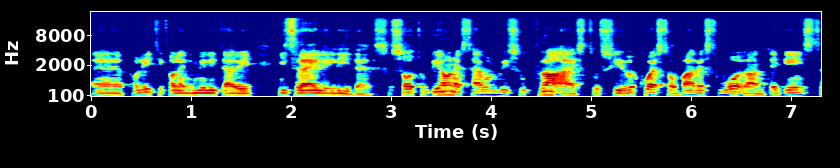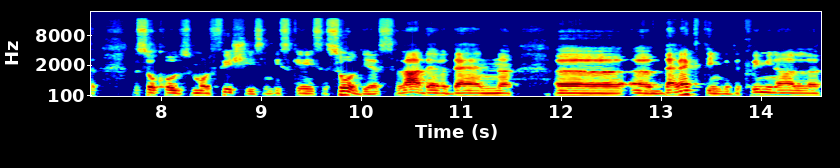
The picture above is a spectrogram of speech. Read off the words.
uh, political and military Israeli leaders. So, to be honest, I will be surprised to see request of arrest warrant against the so-called small fishes, in this case soldiers, rather than uh, uh directing the criminal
